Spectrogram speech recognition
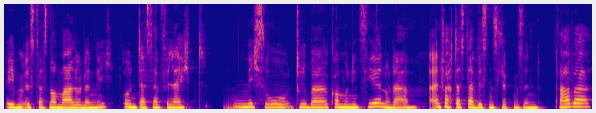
eben ist das normal oder nicht? Und deshalb vielleicht nicht so drüber kommunizieren oder einfach, dass da Wissenslücken sind. Aber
